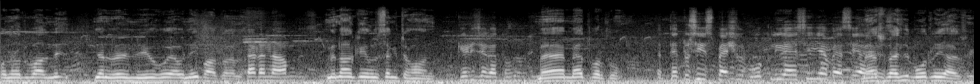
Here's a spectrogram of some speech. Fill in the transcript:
15 ਤੋਂ ਬਾਅਦ ਜਨ ਰਿਨਿਊ ਹੋਇਆ ਉਹ ਨਹੀਂ ਪਾ ਸਕਦਾ। ਤੁਹਾਡਾ ਨਾਮ? ਮੇਰਾ ਨਾਮ ਕੇਵਲ ਸਿੰਘ ਚੌਹਾਨ। ਕਿਹੜੀ ਜਗ੍ਹਾ ਤੋਂ? ਮੈਂ ਮਹਿਤਪੁਰ ਤੋਂ। ਤੇ ਤੁਸੀਂ ਸਪੈਸ਼ਲ ਵੋਟ ਲਈ ਆਏ ਸੀ ਜਾਂ ਵੈਸੇ ਆਏ ਮੈਂ ਸੀ? ਸਪੈਸ਼ਲ ਬਹੁਤ ਲਈ ਆਇਆ ਸੀ।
